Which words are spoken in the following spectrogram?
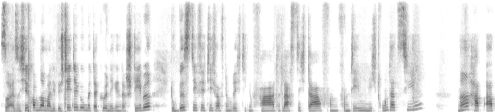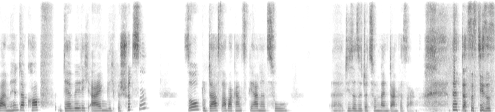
So, also hier kommt nochmal die Bestätigung mit der Königin der Stäbe. Du bist definitiv auf dem richtigen Pfad. Lass dich da von, von dem nicht runterziehen. Ne? Hab aber im Hinterkopf, der will dich eigentlich beschützen. So, du darfst aber ganz gerne zu äh, dieser Situation dein Danke sagen. das ist dieses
